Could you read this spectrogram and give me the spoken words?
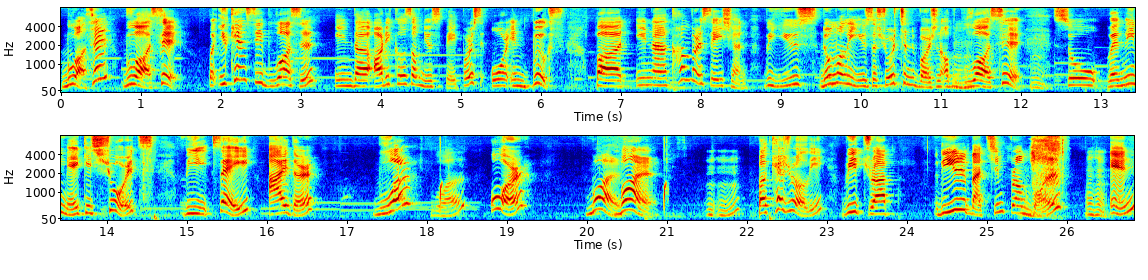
무엇을? 무엇을. But you can see 무엇을 in the articles of newspapers or in books. But in a conversation, we use normally use a shortened version of 무엇을. So when we make it short, we say either 무얼 뭘? or 뭘? 뭘. Mm-mm. But casually, we drop 리을 받침 from 뭘 and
